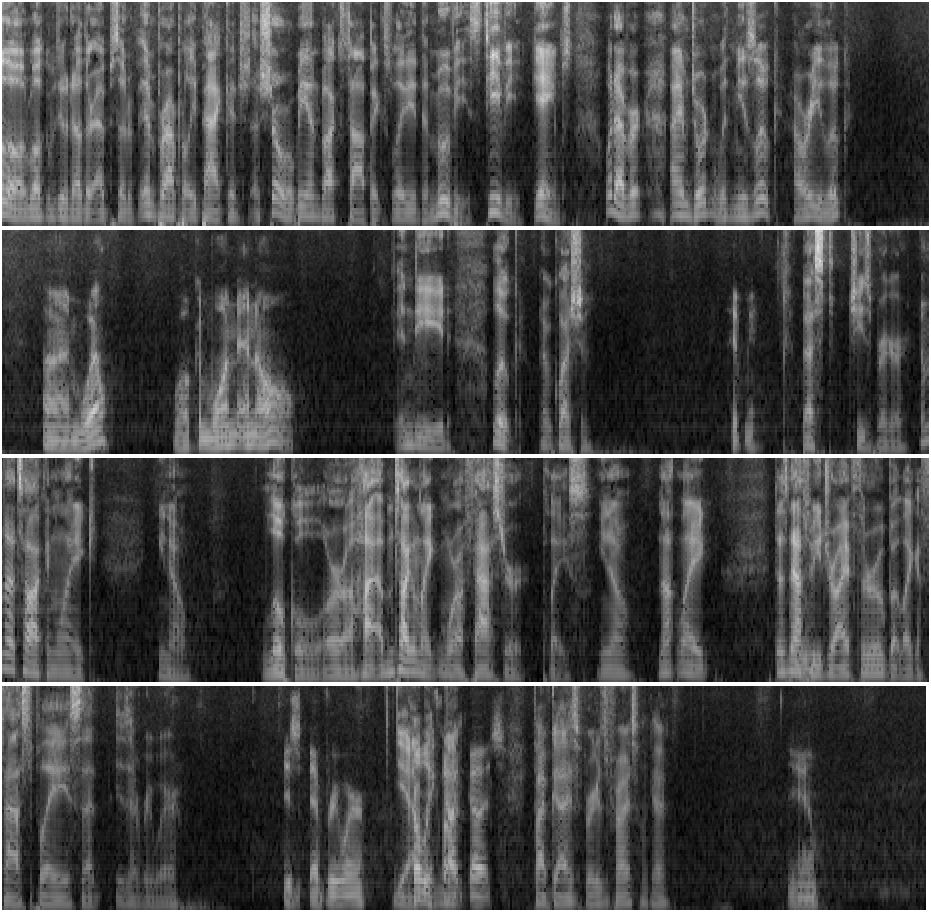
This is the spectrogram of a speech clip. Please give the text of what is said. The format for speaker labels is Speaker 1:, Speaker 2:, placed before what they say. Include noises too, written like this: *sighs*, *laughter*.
Speaker 1: Hello and welcome to another episode of Improperly Packaged, a show where we unbox topics related to movies, TV, games, whatever. I am Jordan. With me is Luke. How are you, Luke?
Speaker 2: I'm well. Welcome, one and all.
Speaker 1: Indeed. Luke, I have a question.
Speaker 2: Hit me.
Speaker 1: Best cheeseburger. I'm not talking like, you know, local or a high. I'm talking like more a faster place. You know, not like doesn't have to be drive through, but like a fast place that is everywhere.
Speaker 2: Is everywhere.
Speaker 1: Yeah,
Speaker 2: Probably
Speaker 1: like
Speaker 2: five
Speaker 1: not
Speaker 2: guys.
Speaker 1: five guys, burgers and fries. Okay,
Speaker 2: Yeah.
